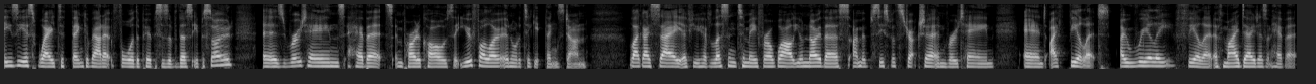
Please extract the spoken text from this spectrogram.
easiest way to think about it for the purposes of this episode is routines, habits, and protocols that you follow in order to get things done. Like I say, if you have listened to me for a while, you'll know this. I'm obsessed with structure and routine, and I feel it. I really feel it if my day doesn't have it.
